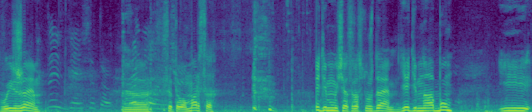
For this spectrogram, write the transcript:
выезжаем. Э, с этого Марса. Едем мы сейчас рассуждаем, едем на Абум, и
